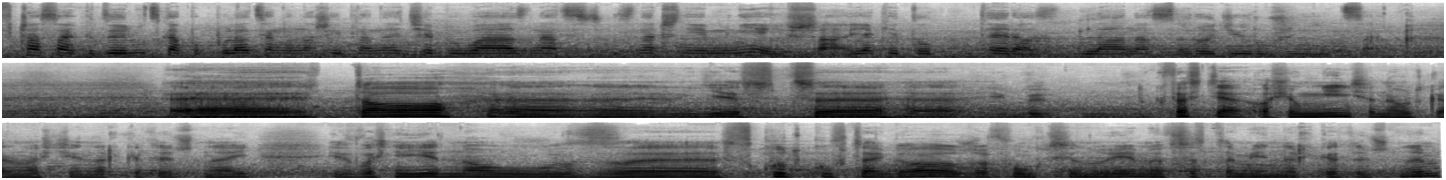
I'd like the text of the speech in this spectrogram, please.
w czasach, gdy ludzka populacja na naszej planecie była znac- znacznie mniejsza. Jakie to teraz dla nas rodzi różnice? E, To e, jest e, jakby kwestia osiągnięcia neutralności energetycznej jest właśnie jedną z skutków tego, że funkcjonujemy w systemie energetycznym,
